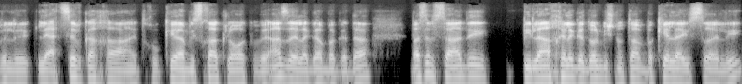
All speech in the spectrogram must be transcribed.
ולעצב ככה את חוקי המשחק, לא רק בעזה, אלא גם בגדה. באסם סעדי פילה חלק גדול משנותיו בכלא הישראלי,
